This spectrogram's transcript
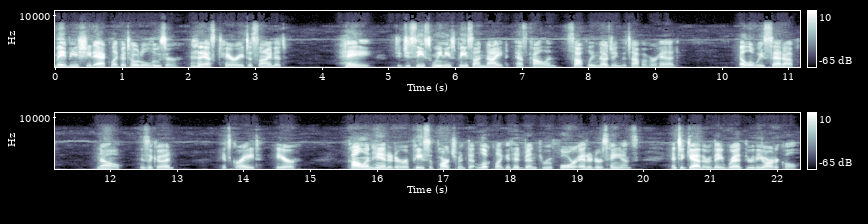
Maybe she'd act like a total loser and ask Harry to sign it. "Hey, did you see Sweeney's piece on Knight?" asked Colin, softly nudging the top of her head. Eloise sat up. "No. Is it good?" "It's great. Here." Colin handed her a piece of parchment that looked like it had been through four editors' hands, and together they read through the article.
